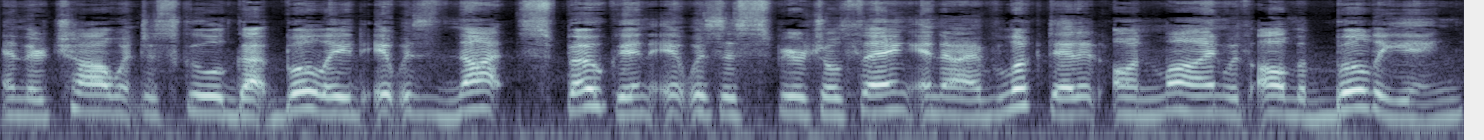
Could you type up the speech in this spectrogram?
and their child went to school, got bullied, it was not spoken, it was a spiritual thing. And I've looked at it online with all the bullying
